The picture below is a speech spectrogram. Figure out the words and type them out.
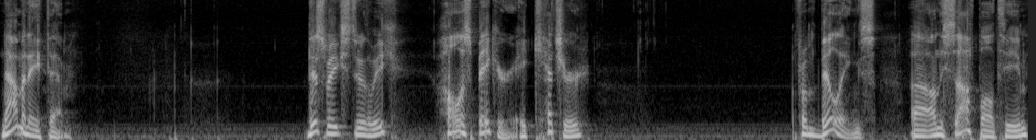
nominate them. This week's Student of the Week, Hollis Baker, a catcher from Billings uh, on the softball team.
